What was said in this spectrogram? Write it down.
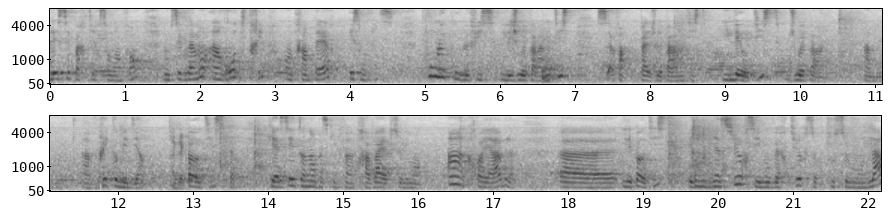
laisser partir son enfant. Donc c'est vraiment un road trip entre un père et son fils. Pour le coup, le fils, il est joué par un autiste, enfin pas joué par un autiste, il est autiste, joué par un, vrai comédien, qui n'est pas autiste, qui est assez étonnant parce qu'il fait un travail absolument incroyable. Euh, il n'est pas autiste. Et donc, bien sûr, c'est une ouverture sur tout ce monde-là.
